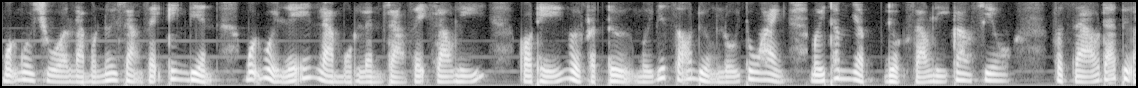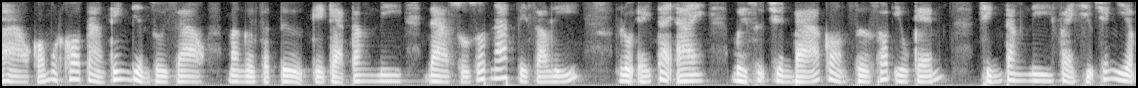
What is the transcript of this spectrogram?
Mỗi ngôi chùa là một nơi giảng dạy kinh điển, mỗi buổi lễ là một lần giảng dạy giáo lý. Có thế người Phật tử mới biết rõ đường lối tu hành, mới thâm nhập được giáo lý cao siêu. Phật giáo đã tự hào có một kho tàng kinh điển dồi dào mà người Phật tử kể cả tăng ni đa số rốt nát về giáo lý. Lỗi ấy tại ai? Bởi sự truyền bá còn sơ sót yếu kém. Chính tăng ni phải chịu trách nhiệm.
